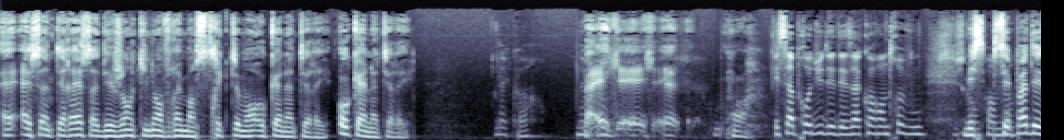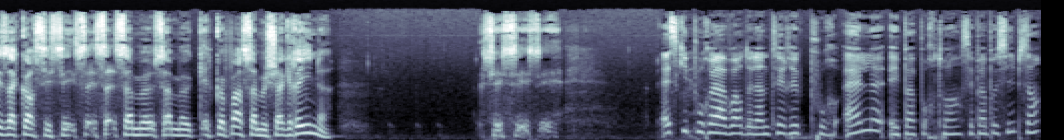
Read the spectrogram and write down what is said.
elle, elle s'intéresse à des gens qui n'ont vraiment strictement aucun intérêt, aucun intérêt. D'accord. Bah, euh, euh. Et ça produit des désaccords entre vous si Mais c'est pas des accords, c'est, ça me, ça me, quelque part, ça me chagrine. C'est, c'est, c'est- Est-ce qu'il pourrait avoir de l'intérêt pour elle et pas pour toi? C'est pas possible ça?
